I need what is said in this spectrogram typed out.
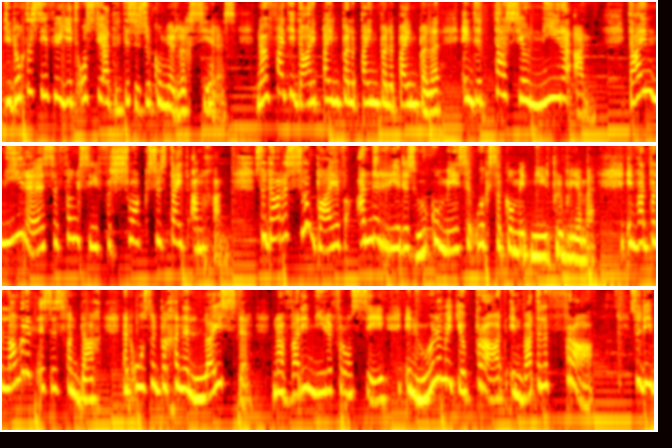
die dokter sê vir jou jy het osteoartritis, dis hoekom jou rug seer is. Nou vat jy daardie pynpille, pynpille, pynpille en dit tas jou niere aan. Daai niere se funksie verswak soos tyd aangaan. So daar is so baie ander redes hoekom mense ook sukkel met nierprobleme. En wat belangrik is is vandag dat ons moet begin luister na wat die niere vir ons sê en hoe hulle met jou praat en wat hulle vra. So die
